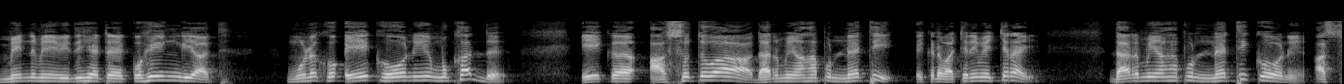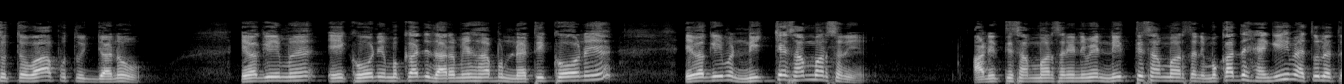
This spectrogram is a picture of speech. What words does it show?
මෙන්න මේ විදිහට කොහෙන් ගියත් මොන ඒ කෝණිය මොකද්ද? ඒක අසුතවා ධර්මය අහපු නැති එකට වචනේ මෙච්චරයි. ධර්මය අහපු නැති කෝණය අසුතවා පුතුජනෝ. ඒ වගේම ඒ කෝණය මොකද්ද? ධර්මය අහපු නැති කෝණය ඒ වගේම නිච්ච සම්මර්ෂණය අනිත්‍ය සම්මර්ෂණය නෙමෙයි නිට්ටය සම්මර්ෂණය. මොකද්ද හැඟීම ඇතුළත?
